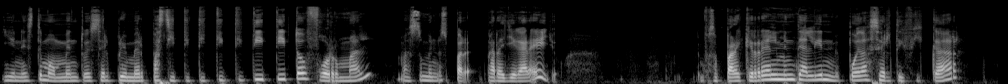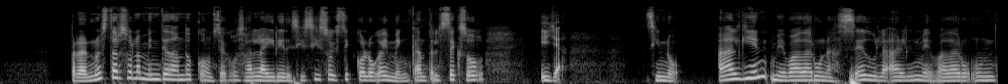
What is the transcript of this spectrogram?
y en este momento es el primer pasititititito formal, más o menos, para, para llegar a ello. O sea, para que realmente alguien me pueda certificar, para no estar solamente dando consejos al aire decir, sí, soy psicóloga y me encanta el sexo y ya, sino alguien me va a dar una cédula, alguien me va a dar un,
